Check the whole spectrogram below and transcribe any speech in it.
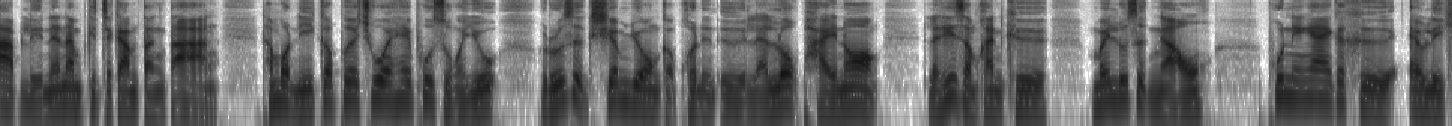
าพ หรือแนะนำกิจกรรมต่าง ๆ ทั้งหมดนี้ก็เพื่อช่วยให้ผู้สูงอายุ รู้สึกเชื่อมโยงกับคนอื่น ๆ และโลกภายนอก และที่สำคัญคือไม่รู้สึกเหงา พูดง่าย ๆ ก็คือ LQ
